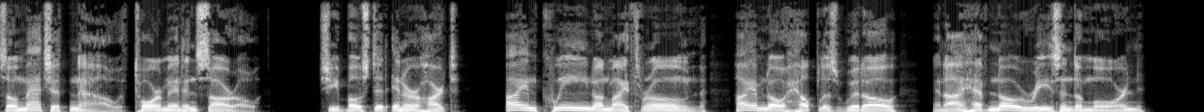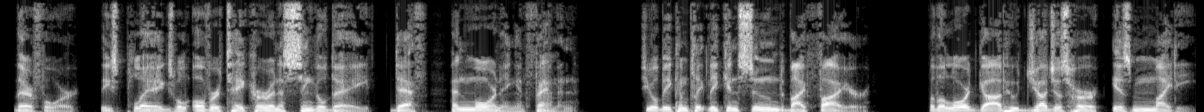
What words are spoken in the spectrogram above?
so match it now with torment and sorrow. She boasted in her heart, I am queen on my throne. I am no helpless widow, and I have no reason to mourn. Therefore, these plagues will overtake her in a single day death and mourning and famine. She will be completely consumed by fire, for the Lord God who judges her is mighty.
